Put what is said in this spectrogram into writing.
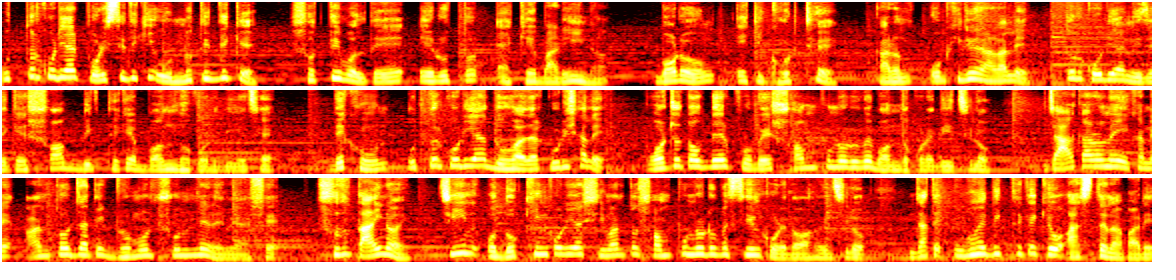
উত্তর কোরিয়ার পরিস্থিতি কি উন্নতির দিকে? সত্যি বলতে, এর উত্তর একেবারেই না। বরং, এটি ঘটছে কারণ কোভিডের আড়ালে উত্তর কোরিয়া নিজেকে সব দিক থেকে বন্ধ করে দিয়েছে। দেখুন, উত্তর কোরিয়া দু কুড়ি সালে পর্যটকদের প্রবেশ সম্পূর্ণরূপে বন্ধ করে দিয়েছিল, যার কারণে এখানে আন্তর্জাতিক ভ্রমণ শূন্যে নেমে আসে। শুধু তাই নয়, চীন ও দক্ষিণ কোরিয়ার সীমান্ত সম্পূর্ণরূপে সিল করে দেওয়া হয়েছিল, যাতে উভয় দিক থেকে কেউ আসতে না পারে।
